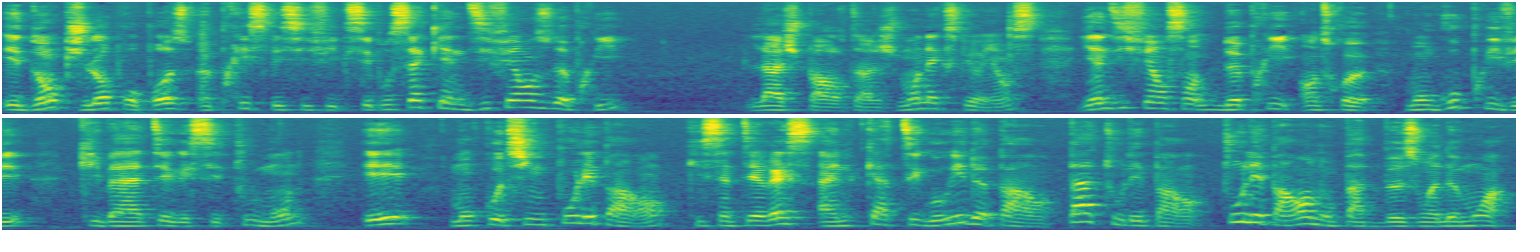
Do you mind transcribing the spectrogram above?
Et donc, je leur propose un prix spécifique. C'est pour ça qu'il y a une différence de prix. Là, je partage mon expérience. Il y a une différence de prix entre mon groupe privé qui va intéresser tout le monde et mon coaching pour les parents qui s'intéresse à une catégorie de parents. Pas tous les parents. Tous les parents n'ont pas besoin de moi.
